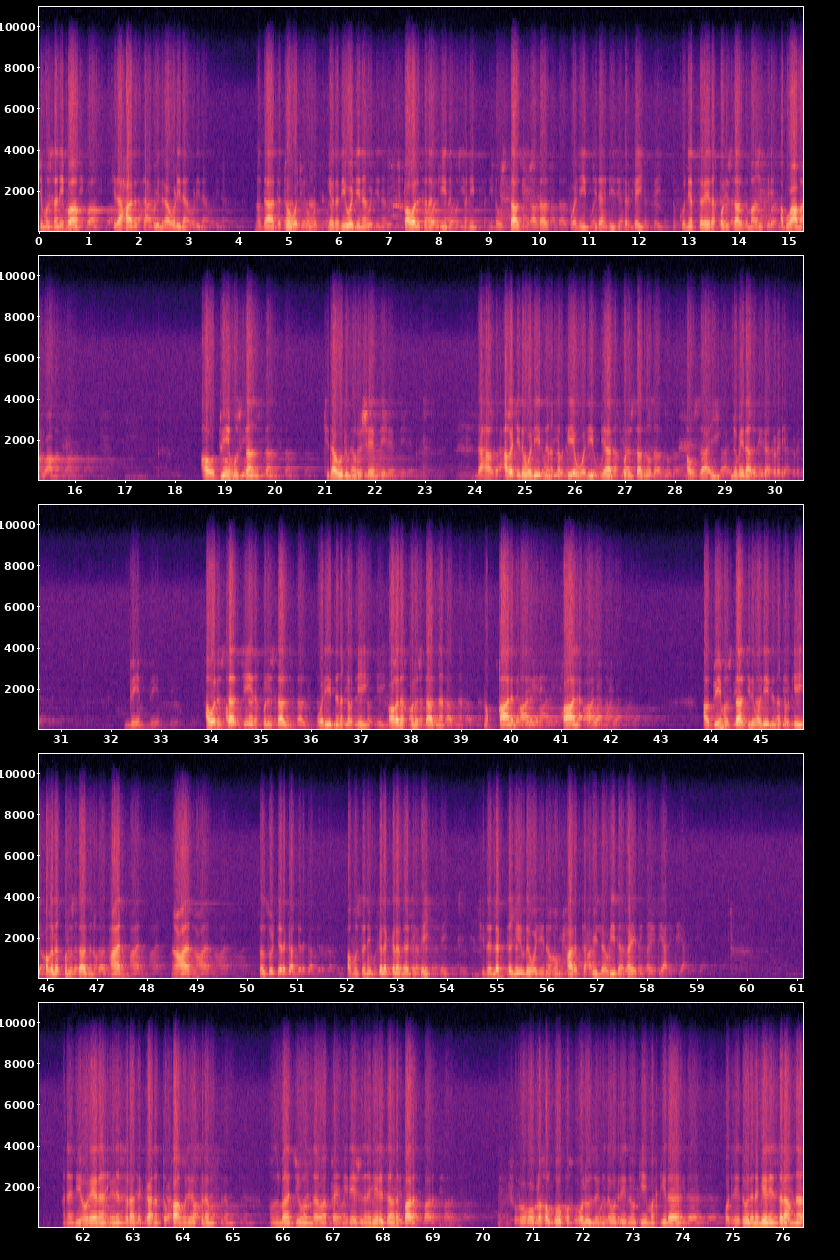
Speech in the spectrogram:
چې مصنف چې د هر تحویل راوړی دا نو دا د دوه وجنه یو د دی وجنه په اول سند کې د مصنف د استاد استاد ولید چې د حدیث ذکر کوي نو کونیت سره د خپل استاد زماغي سي ابو عمر او دوی مستنز چې داوود بن رشید دی د هغه چې د ولید نه نقل کوي ولید بیا د خپل استاد نو او زائی نوم یې دا ذکر کړی دی دویم اول استاد چې د خپل استاد ولید نه نقل کوي هغه د خپل استاد نه نو قال لبدوی قال ابو عمر او دویم استاد چې د ولید نقل کوي هغه د خپل استاد نو عن عن تاسو سوچ راکړه او مصنف کله کله داسې کوي چې د لک تغییر د وجې نه هم حالت تحویل لوري د غایت احتیاط دی انا بي هريره ان الصلاه كانت تقام للسلام ان باجون دا قائم دې شو د نبی رسول الله لپاره شروع وکړه خلکو په خپل زینونو ودرېدو کې مخکې دا ودرېدو د نبی عليه السلام نه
